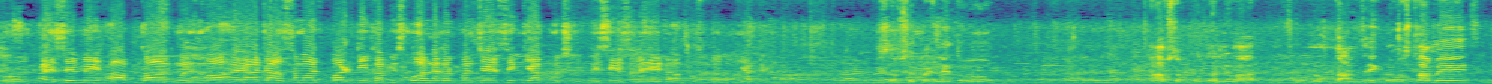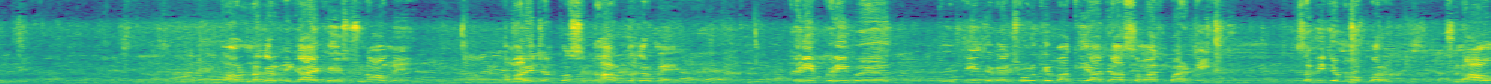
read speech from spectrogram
तो ऐसे में आपका आगमन हुआ है आज़ाद समाज पार्टी का बिस्कोहर नगर पंचायत से क्या कुछ विशेष रहेगा? उस पर क्या कहेंगे? सबसे पहले तो आप सबको धन्यवाद। लोकतांत्रिक व्यवस्था में और नगर निकाय के इस चुनाव में, हमारे जनपद सिद्धार्थ नगर में करीब करीब दो तीन जगह छोड़ के बाकी आज़ाद समाज पार्टी सभी जगहों पर चुनाव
